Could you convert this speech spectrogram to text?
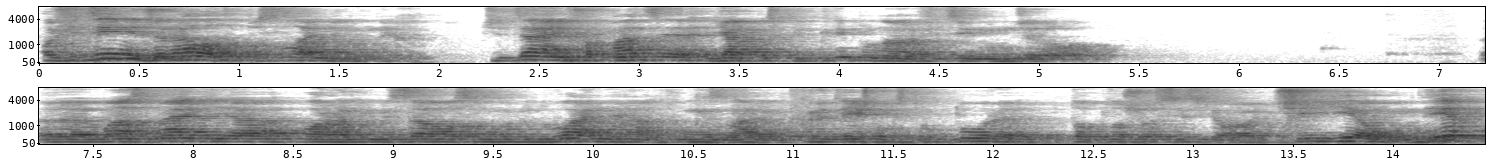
Офіційні джерела та посилання на них. Чи ця інформація якось підкріплена офіційним джерелом? Е, Мас-медіа, органи місцевого самоврядування, не знаю, критичні структури, тобто щось із цього. Чи є у них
